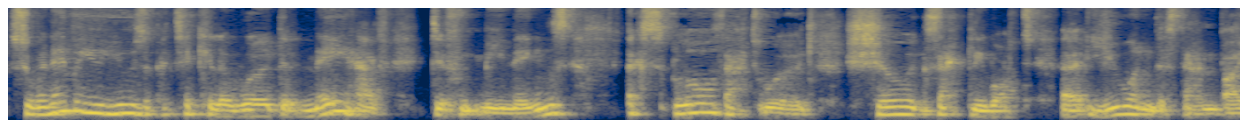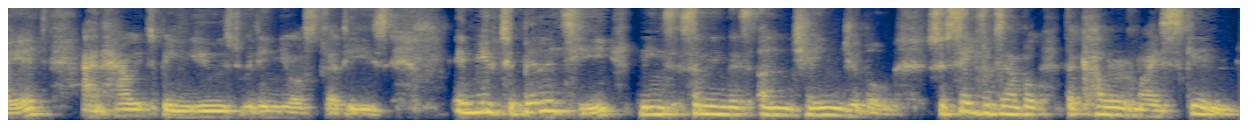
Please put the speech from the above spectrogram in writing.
So, whenever you use a particular word that may have different meanings, explore that word, show exactly what uh, you understand by it and how it's being used within your studies. Immutability means something that's unchangeable. So, say, for example, the color of my skin.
